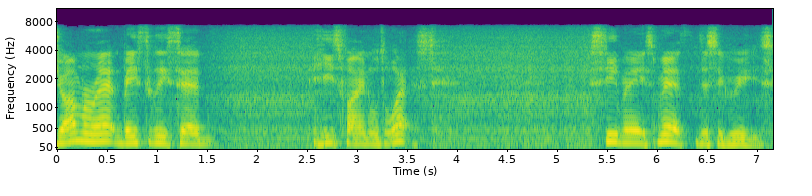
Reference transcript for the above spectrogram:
Ja Morant basically said he's fine with the West. Stephen A. Smith disagrees.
